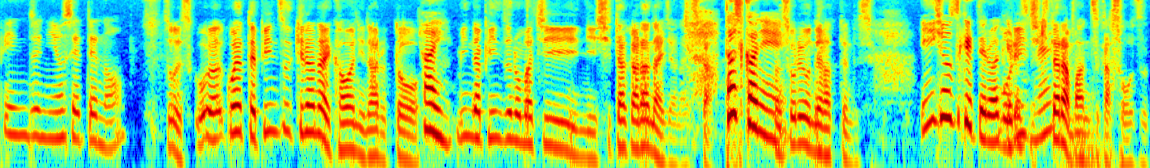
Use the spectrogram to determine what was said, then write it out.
ピンズに寄せての。そうです。こうこうやってピンズ切らない河になると、はい。みんなピンズの待ちにしたがらないじゃないですか。確かに、それを狙ってるんですよ。印象付けてるわもうリーけですね。チ来たらマンズかソーズ。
